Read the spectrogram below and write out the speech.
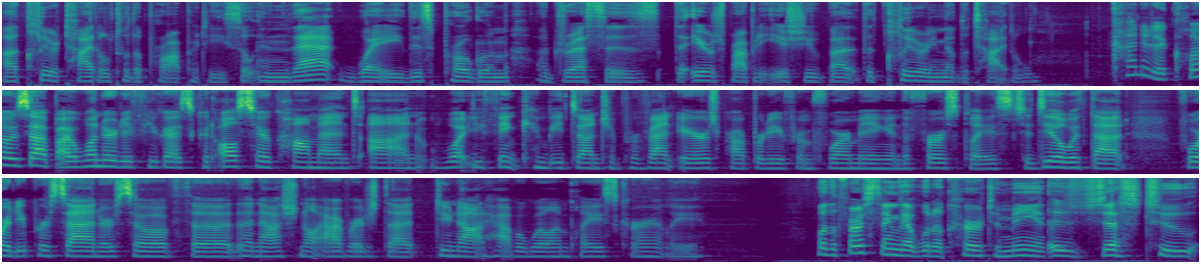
uh, clear title to the property. So, in that way, this program addresses the heirs property issue by the clearing of the title kind of to close up, I wondered if you guys could also comment on what you think can be done to prevent heirs property from forming in the first place to deal with that 40% or so of the, the national average that do not have a will in place currently. Well, the first thing that would occur to me is just to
